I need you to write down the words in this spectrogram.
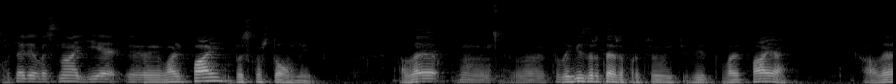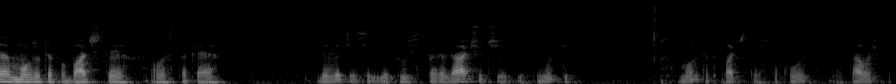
В готелі весна є е, Wi-Fi безкоштовний, але е, телевізори теж працюють від Wi-Fi, але можете побачити ось таке, дивлячись якусь передачу чи якийсь мультик, можете побачити ось таку заставочку,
